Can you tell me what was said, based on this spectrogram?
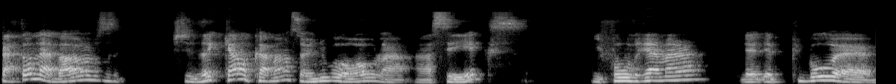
partons de la base. Je te dirais que quand on commence un nouveau rôle en CX, il faut vraiment, le, plus beau euh, euh,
